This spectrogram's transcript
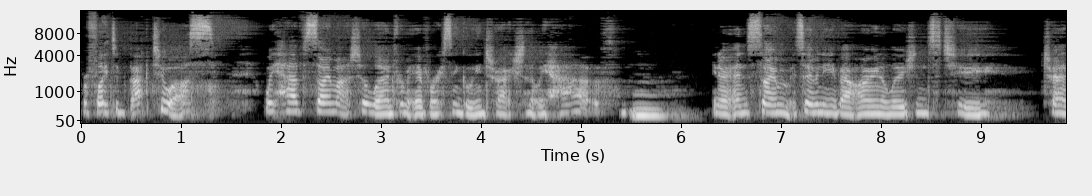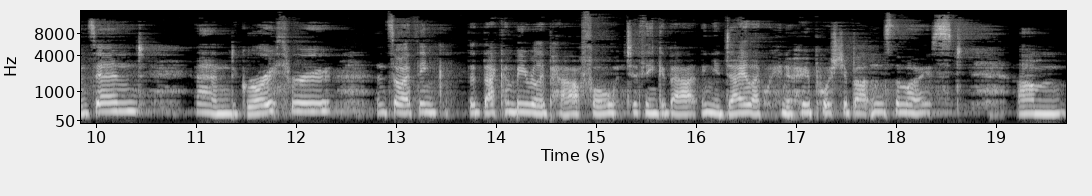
reflected back to us, we have so much to learn from every single interaction that we have. Mm. You know, and so so many of our own illusions to transcend and grow through. And so I think that that can be really powerful to think about in your day, like you know, who pushed your buttons the most, um,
